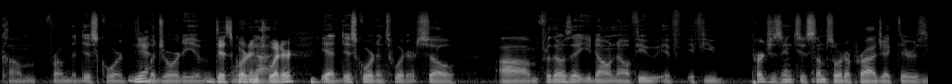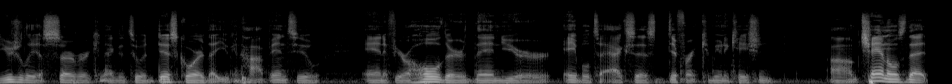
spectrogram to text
come from the Discord Yeah. majority of Discord well, and Twitter? Yeah, Discord and Twitter. So, um, for those that you don't know, if you if if you purchase into some sort of project, there's usually a server connected to a Discord that you can hop into, and if you're a holder, then you're able to access different communication um, channels that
